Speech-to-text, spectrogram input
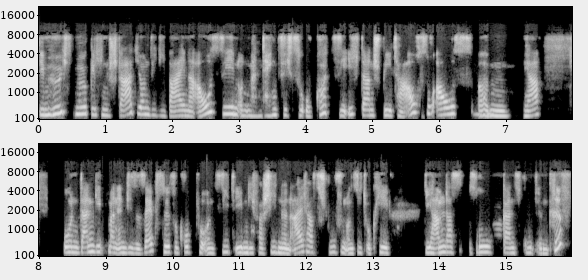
dem höchstmöglichen Stadion, wie die Beine aussehen und man denkt sich so, oh Gott, sehe ich dann später auch so aus? Mhm. Ähm, ja. Und dann geht man in diese Selbsthilfegruppe und sieht eben die verschiedenen Altersstufen und sieht, okay, die haben das so ganz gut im Griff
